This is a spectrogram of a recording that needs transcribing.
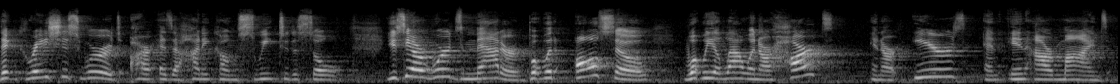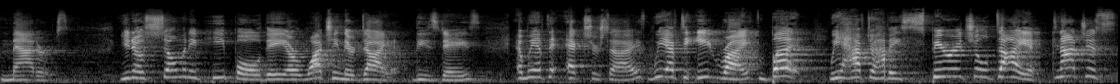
that gracious words are as a honeycomb, sweet to the soul. You see, our words matter, but what also what we allow in our hearts in our ears and in our minds matters. You know, so many people, they are watching their diet these days, and we have to exercise, we have to eat right, but we have to have a spiritual diet, not just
